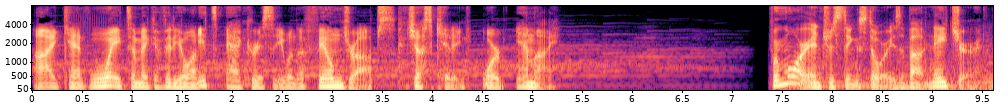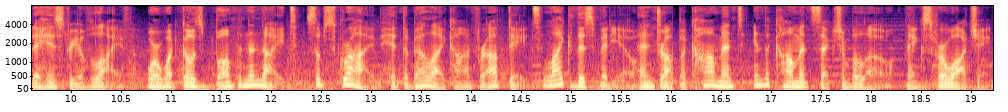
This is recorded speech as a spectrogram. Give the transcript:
I can't wait to make a video on its accuracy when the film drops. Just kidding. Or am I? For more interesting stories about nature, the history of life, or what goes bump in the night, subscribe, hit the bell icon for updates, like this video, and drop a comment in the comment section below. Thanks for watching.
